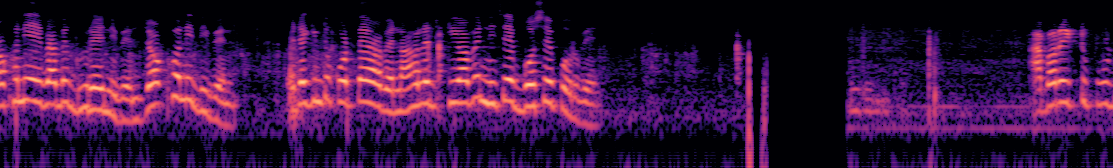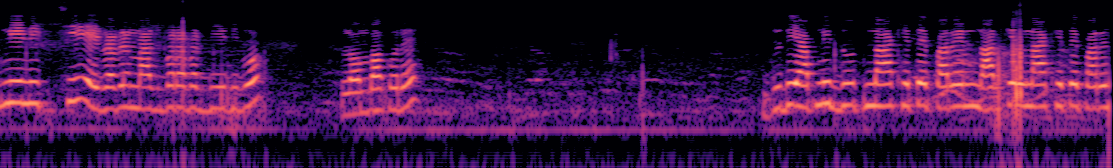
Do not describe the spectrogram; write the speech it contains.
তখনই এইভাবে ঘুরে নেবেন, যখনই দিবেন। এটা কিন্তু করতে হবে, না হলে কি হবে? নিচে বসে পড়বে। আবারও একটু পুর নিয়ে নিচ্ছি, এইভাবে মাছ বরাবর দিয়ে দিব, লম্বা করে। যদি আপনি দুধ না খেতে পারেন, নারকেল না খেতে পারেন,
